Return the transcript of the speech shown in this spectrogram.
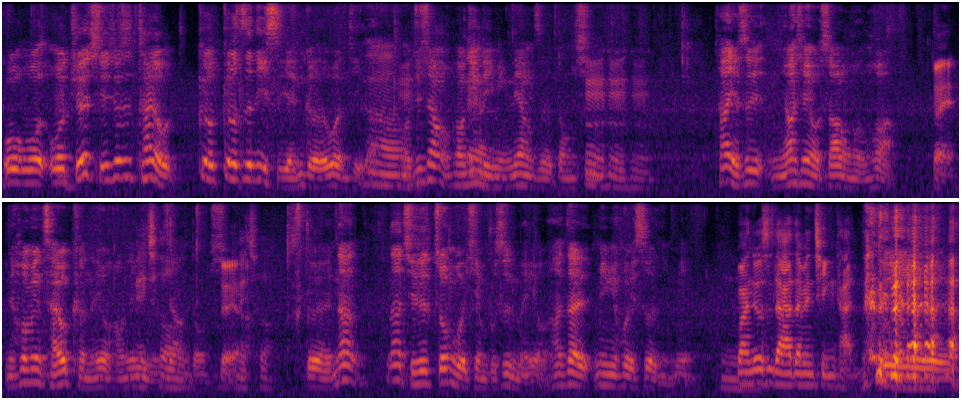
我我我觉得其实就是它有各各自历史严格的问题啦。嗯。哦，就像黄金黎明那样子的东西，嗯嗯嗯，它也是你要先有沙龙文化，对。你后面才有可能有黄金黎明这样的东西。对啊没，错，对，那那其实中国以前不是没有，它在秘密会社里面，不然就是大家在那边清谈。对对对对，哦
